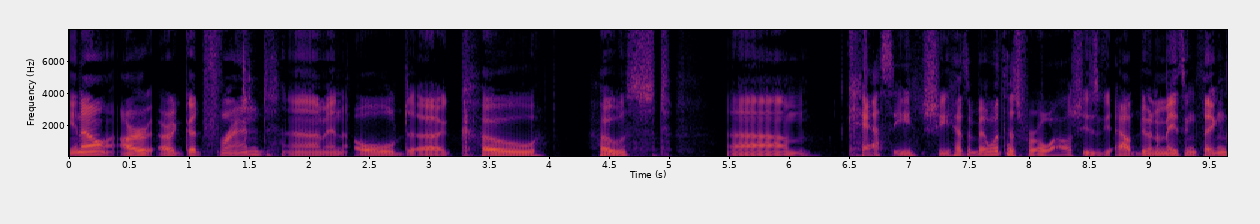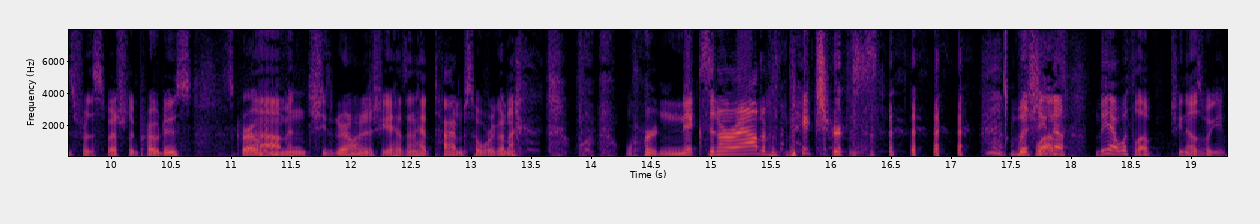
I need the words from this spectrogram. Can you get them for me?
you know, our, our good friend um, and old uh, co host, um, Cassie, she hasn't been with us for a while. She's out doing amazing things for the specialty produce. It's growing. Um, and she's growing and she hasn't had time. So we're going to, we're nixing her out of the pictures. but With she love. know, but yeah, with love. She knows we,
